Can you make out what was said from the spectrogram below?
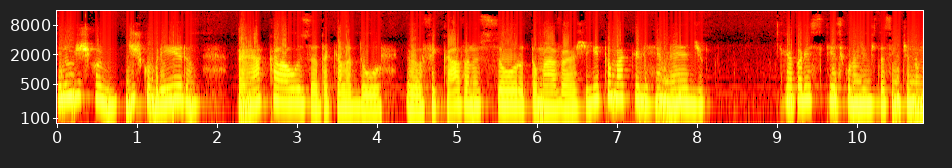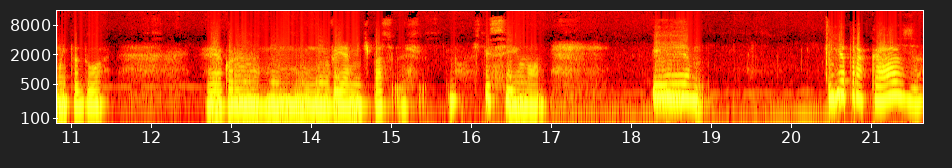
e não desco descobriram é, a causa daquela dor. Eu ficava no soro, tomava, cheguei a tomar aquele remédio, que agora esqueço quando a gente está sentindo muita dor. É, agora não, não veio a mente, passou, esqueci o nome. E ia para casa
